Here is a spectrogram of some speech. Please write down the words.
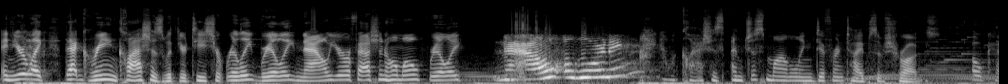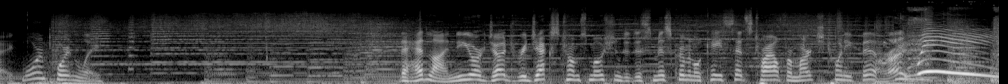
And you're like, that green clashes with your t shirt. Really? Really? Now you're a fashion homo? Really? Now a warning? I know it clashes. I'm just modeling different types of shrugs. Okay. More importantly, the headline New York judge rejects Trump's motion to dismiss criminal case, sets trial for March 25th. All right. Whee!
